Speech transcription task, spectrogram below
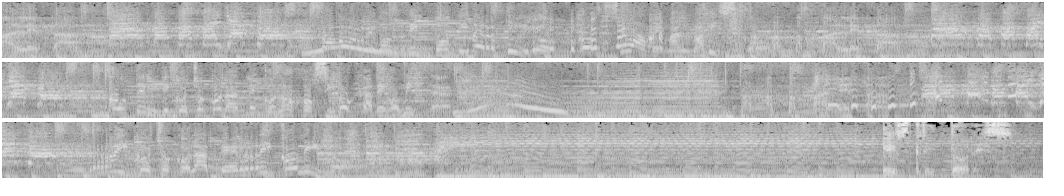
Paleta. Sabor redondito, divertido, con suave malvavisco. Paleta. Auténtico chocolate con ojos y boca de gomita. Paleta. Rico chocolate ricolino. Escritores.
